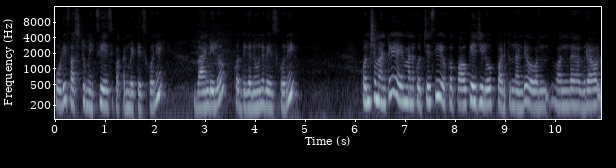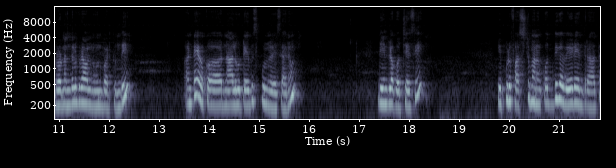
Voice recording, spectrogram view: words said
పొడి ఫస్ట్ మిక్సీ వేసి పక్కన పెట్టేసుకొని బాండీలో కొద్దిగా నూనె వేసుకొని కొంచెం అంటే మనకు వచ్చేసి ఒక పావు కేజీ లోపు పడుతుందండి వన్ వంద గ్రాములు రెండు వందల గ్రాముల నూనె పడుతుంది. అంటే ఒక నాలుగు టేబుల్ స్పూన్లు వేశాను. దీంట్లోకి వచ్చేసి ఇప్పుడు ఫస్ట్ మనం కొద్దిగా వేడైన తర్వాత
